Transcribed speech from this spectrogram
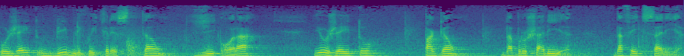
o jeito bíblico e cristão de orar e o jeito pagão da bruxaria, da feitiçaria?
